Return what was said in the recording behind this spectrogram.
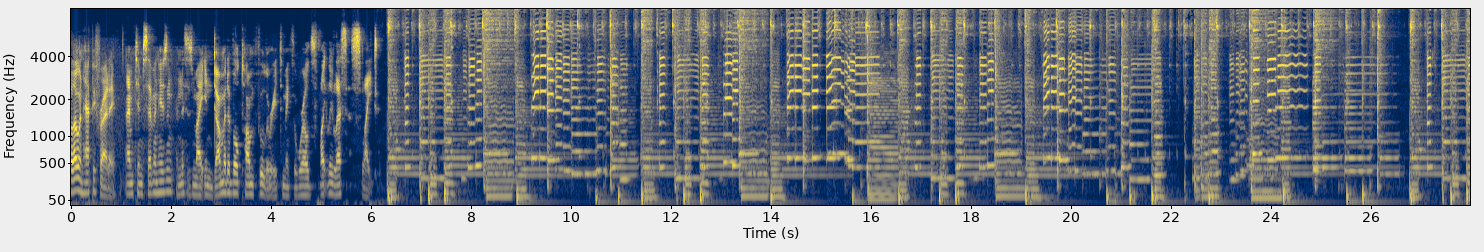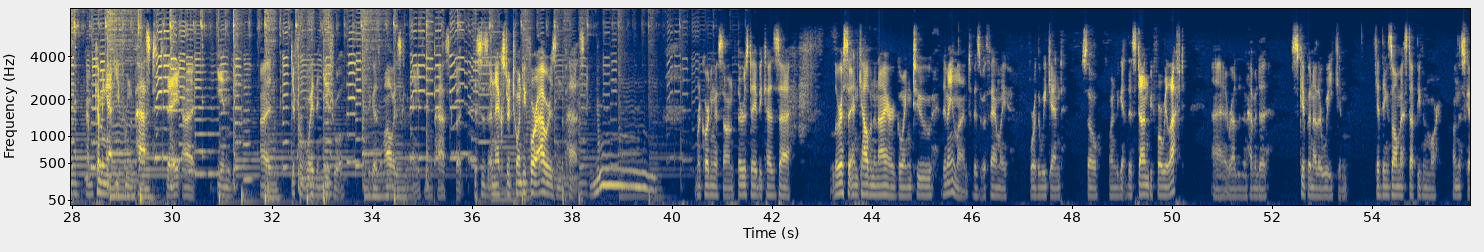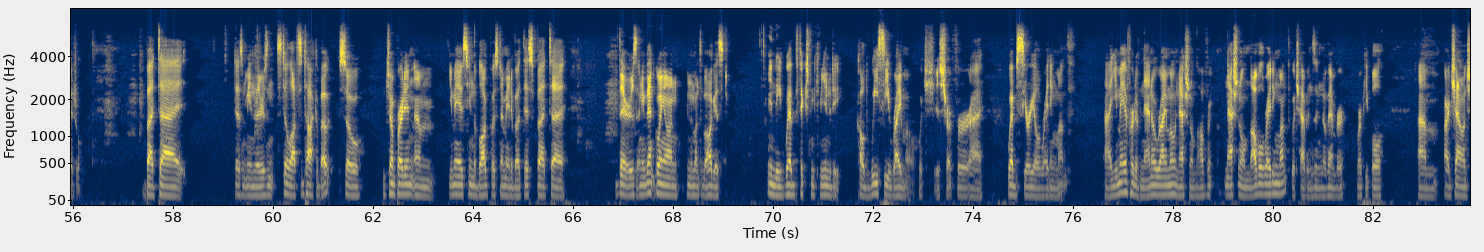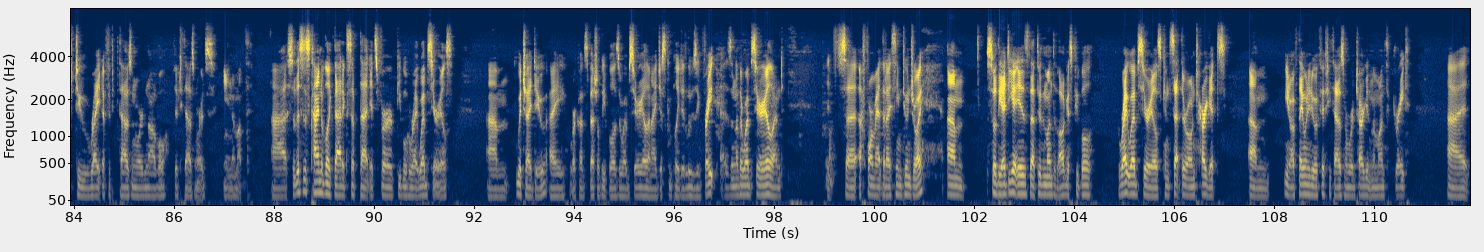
Hello and happy Friday. I'm Tim Sevenhuysen, and this is my indomitable tomfoolery to make the world slightly less slight. Past, but this is an extra 24 hours in the past. Woo! I'm recording this on Thursday because uh, Larissa and Calvin and I are going to the mainland to visit with family for the weekend, so wanted to get this done before we left uh, rather than having to skip another week and get things all messed up even more on the schedule. But uh, doesn't mean there isn't still lots to talk about. So jump right in. Um, you may have seen the blog post I made about this, but uh, there's an event going on in the month of August in the web fiction community called WeSeWriMo, which is short for uh, Web Serial Writing Month. Uh, you may have heard of NaNoWriMo, National Novel, National Novel Writing Month, which happens in November, where people um, are challenged to write a 50,000 word novel, 50,000 words in a month. Uh, so this is kind of like that, except that it's for people who write web serials, um, which I do. I work on Special People as a web serial, and I just completed Losing Freight as another web serial, and it's uh, a format that I seem to enjoy. Um, so the idea is that through the month of August, people who write web serials can set their own targets. Um, you know, if they want to do a 50,000 word target in the month, great. Uh,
